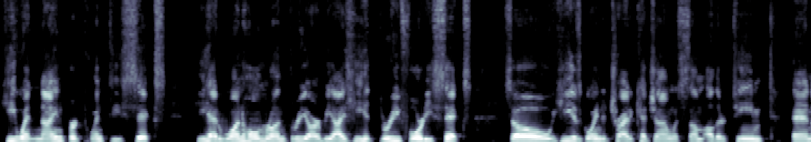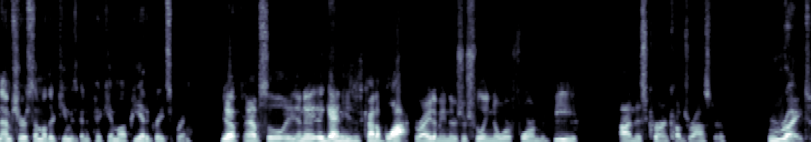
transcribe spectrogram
He went nine for 26. He had one home run, three RBIs. He hit 346. So he is going to try to catch on with some other team. And I'm sure some other team is going to pick him up. He had a great spring. Yep, absolutely. And again, he's just kind of blocked, right? I mean, there's just really nowhere for him to be on this current Cubs roster. Right.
